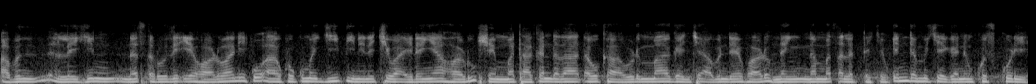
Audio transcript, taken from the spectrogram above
abin laihin na tsaro zai iya faruwa ne ko a ko kuma gibi ne na cewa idan ya faru shin matakan da za a ɗauka wurin magance abin da ya faru nan nan matsalar take inda muke ganin kuskure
